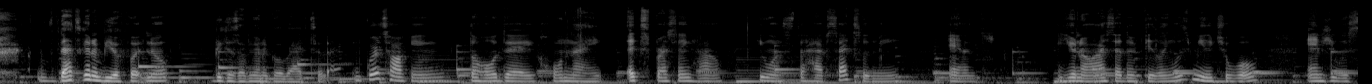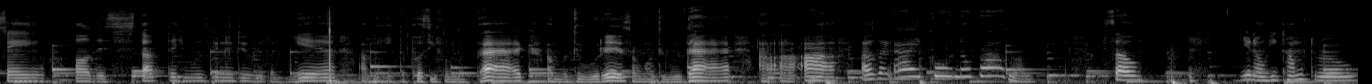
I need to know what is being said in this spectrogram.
That's gonna be a footnote because I'm gonna go back to that. We're talking the whole day, whole night, expressing how he wants to have sex with me. And, you know, I said the feeling was mutual and he was saying all this stuff that he was gonna do. He was like, "Yeah, I'm gonna eat the pussy from the back. I'm gonna do this. I'm gonna do that." Ah ah ah. I was like, "All right, cool, no problem." So, you know, he come through.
